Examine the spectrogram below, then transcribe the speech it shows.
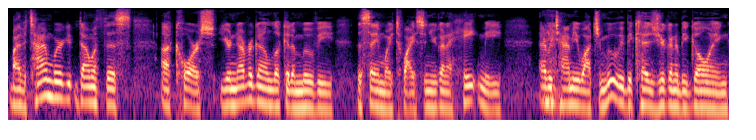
by the time we're done with this uh, course, you're never going to look at a movie the same way twice, and you're going to hate me every time you watch a movie because you're going to be going,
